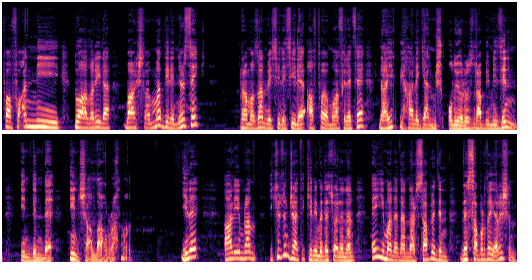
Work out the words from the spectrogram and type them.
fafu anni dualarıyla bağışlanma dilenirsek Ramazan vesilesiyle affa ve mağfirete layık bir hale gelmiş oluyoruz Rabbimizin indinde inşallahurrahman. Yine Ali İmran 200. ayet-i kerimede söylenen Ey iman edenler sabredin ve sabırda yarışın.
